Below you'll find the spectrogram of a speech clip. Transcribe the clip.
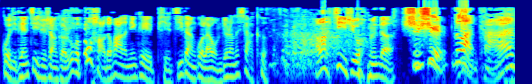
过几天继续上课；如果不好的话呢，你可以撇鸡蛋过来，我们就让他下课。好了，继续我们的时事乱侃。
